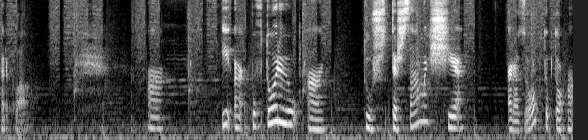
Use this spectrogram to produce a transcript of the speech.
переклала. А, І е, повторюю ж, те ж саме ще разок, тобто а,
